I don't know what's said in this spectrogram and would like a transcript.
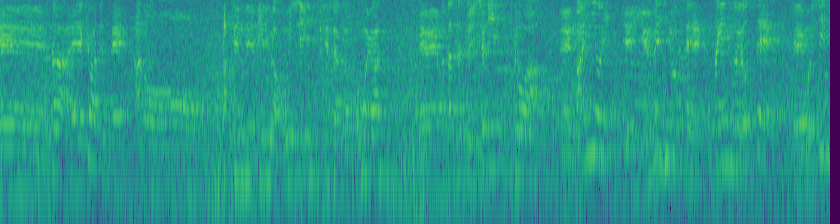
えーただ、え今日はですねあの暑いんでビールが美味しい季節だと思います、え私たちと一緒に今日は、えー、舞に酔い、え夢に酔ってお酒にも酔って、えー美味しいビ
